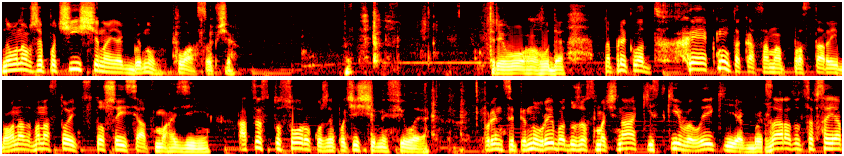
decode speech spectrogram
Ну вона вже почищена, якби, ну, клас взагалі. Тривога гуде. Наприклад, хек, ну така сама проста риба, вона, вона стоїть 160 в магазині, а це 140 уже почищене філе. В принципі, ну, риба дуже смачна, кістки великі. Якби. Зараз оце все я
